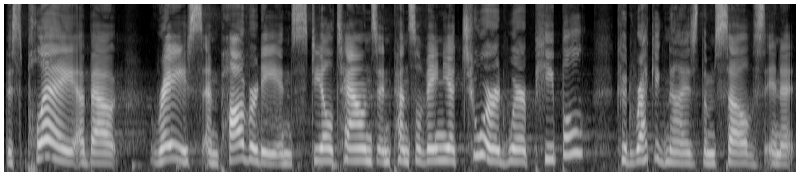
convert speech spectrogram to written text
This play about race and poverty in steel towns in Pennsylvania toured where people could recognize themselves in it.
